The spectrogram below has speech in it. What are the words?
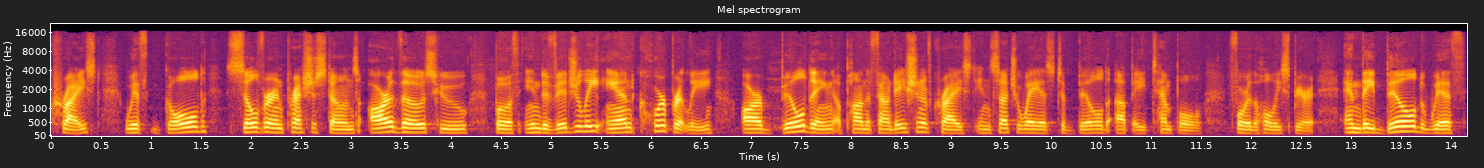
Christ with gold, silver and precious stones are those who both individually and corporately are building upon the foundation of Christ in such a way as to build up a temple for the Holy Spirit. And they build with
